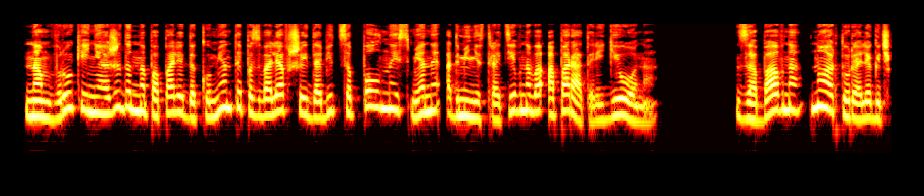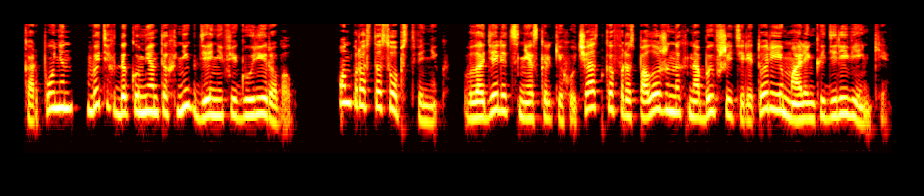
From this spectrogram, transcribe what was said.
нам в руки неожиданно попали документы, позволявшие добиться полной смены административного аппарата региона. Забавно, но Артур Олегович Карпунин в этих документах нигде не фигурировал. Он просто собственник, владелец нескольких участков, расположенных на бывшей территории маленькой деревеньки.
